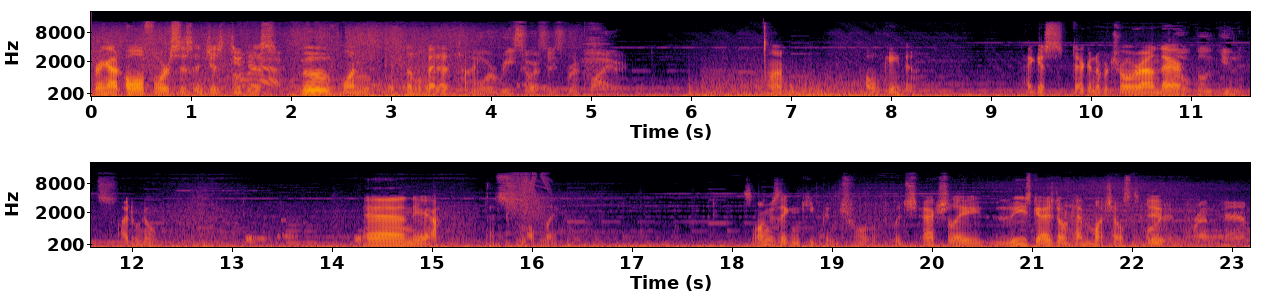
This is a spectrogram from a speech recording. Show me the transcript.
Bring out all forces and just do this. Move one little bit at a time. More resources required. Huh. Okay then. I guess they're gonna patrol around there. Local units. I don't know. And yeah, that's lovely. As long as they can keep control. Which actually, these guys don't have much else to do. Hornet prepped and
